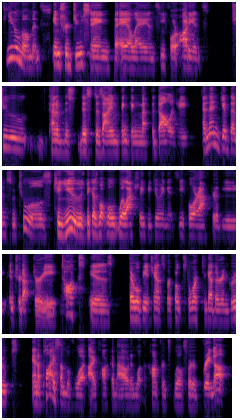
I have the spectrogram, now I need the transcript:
few moments introducing the ALA and C4 audience to kind of this, this design thinking methodology and then give them some tools to use because what we'll, we'll actually be doing at C4 after the introductory talks is there will be a chance for folks to work together in groups and apply some of what I talk about and what the conference will sort of bring up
